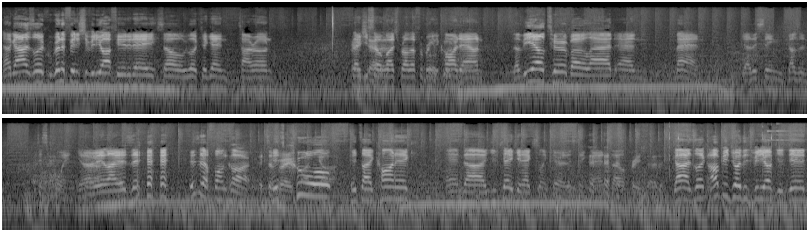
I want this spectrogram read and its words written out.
Now, guys, look, we're gonna finish the video off here today. So, look again, Tyrone. Thank you so it. much, brother, for bringing All the good, car man. down. The VL Turbo, lad, and man, yeah, this thing doesn't disappoint. You know what I mean? Like, it's, this is a fun car. It's a very fun cool. car. It's iconic, and uh, you've taken excellent care of this thing, man. So. appreciate it. Guys, look, I hope you enjoyed this video. If you did,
